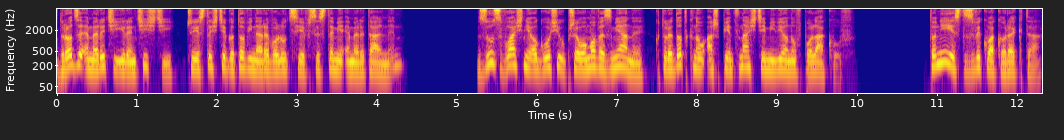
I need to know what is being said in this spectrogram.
Drodzy emeryci i renciści, czy jesteście gotowi na rewolucję w systemie emerytalnym? ZUS właśnie ogłosił przełomowe zmiany, które dotkną aż 15 milionów Polaków. To nie jest zwykła korekta,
